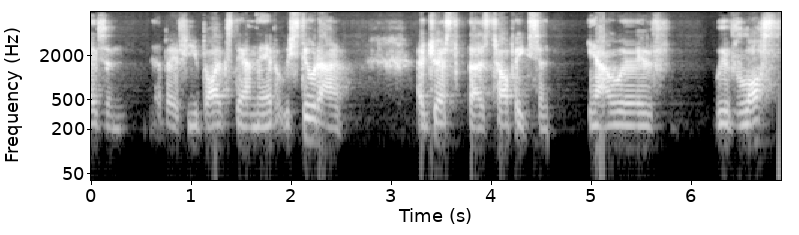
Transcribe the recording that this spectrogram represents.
waves, and there'll be a few blokes down there, but we still don't address those topics, and you know, we've we've lost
